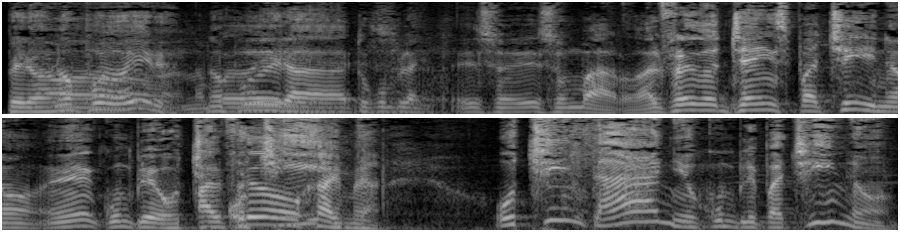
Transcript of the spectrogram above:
Pero no, puedo ir, no, puedo, ir a tu Es- cumpleaños. Eso es un bardo. Alfredo James Pacino, ¿eh? cumple och- Alfredo 80. Jaime. 80 años cumple Pacino.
